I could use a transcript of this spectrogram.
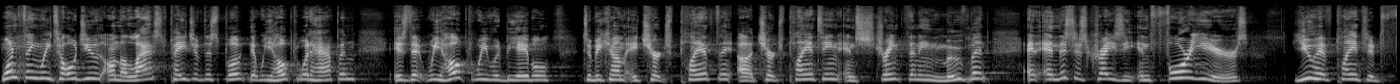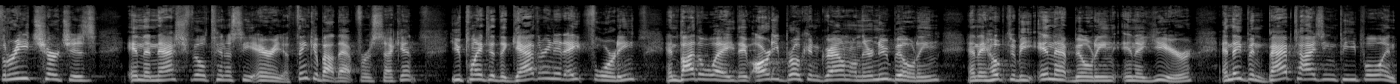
One thing we told you on the last page of this book that we hoped would happen is that we hoped we would be able to become a church, plant, uh, church planting and strengthening movement. And, and this is crazy. In four years, you have planted three churches in the Nashville, Tennessee area. Think about that for a second. You planted the gathering at 840, and by the way, they've already broken ground on their new building, and they hope to be in that building in a year. And they've been baptizing people and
